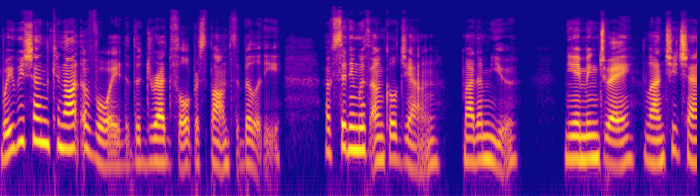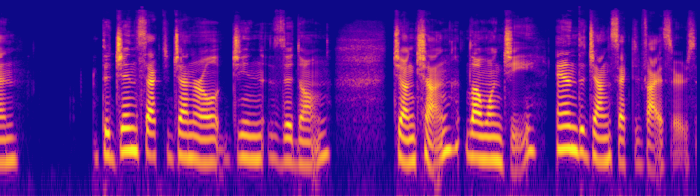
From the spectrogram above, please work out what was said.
Wei Wuxian cannot avoid the dreadful responsibility of sitting with Uncle Jiang, Madame Yu, Nie Mingjue, Lan Xichen, the Jin sect general Jin Zedong, Jiang Cheng, Lan Wangji, and the Jiang sect advisors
